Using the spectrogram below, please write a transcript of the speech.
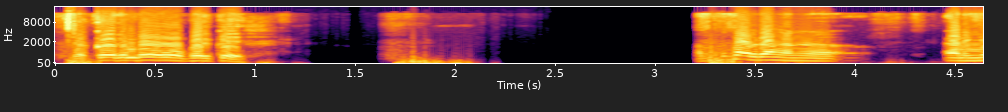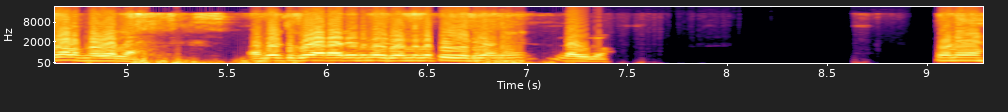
ചെക്ക് വരുമ്പോ മൂപ്പരിക്കേ അപ്പൊ അവരങ്ങനെ അങ്ങനെ ഇണങ്ങി വളർന്നതല്ലേ അപ്പൊ അടുത്ത് വേറെ ആരെങ്കിലും വരുമെന്നുള്ള പേടിയാണ് ഉണ്ടാവുമല്ലോ തോണിയെ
